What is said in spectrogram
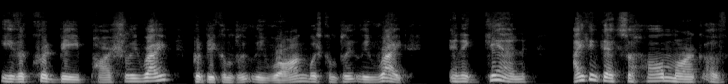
either could be partially right, could be completely wrong, was completely right. And again, I think that's the hallmark of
